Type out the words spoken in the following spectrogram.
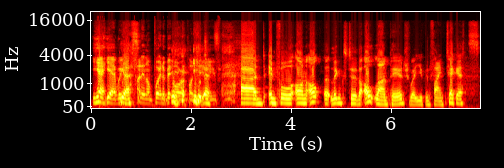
Yeah, yeah, we're Yes. planning on putting a bit more up on Yes. YouTube. And info on alt, uh, links to the altLAN page where you can find tickets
